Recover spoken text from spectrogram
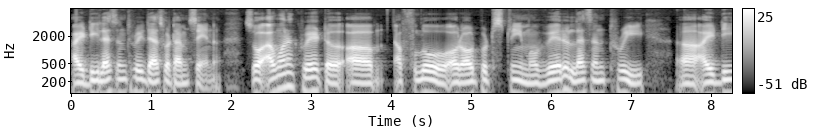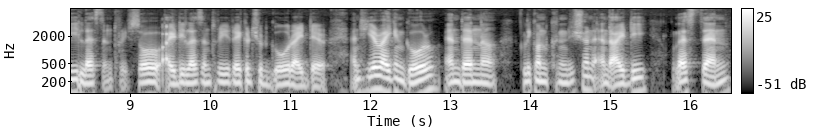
id less than 3 that's what i'm saying. So i want to create a, a, a, flow or output stream of where less than 3 uh, id less than 3 so id less than 3 record should go right there. And here I can go and then uh, click on condition and id less than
